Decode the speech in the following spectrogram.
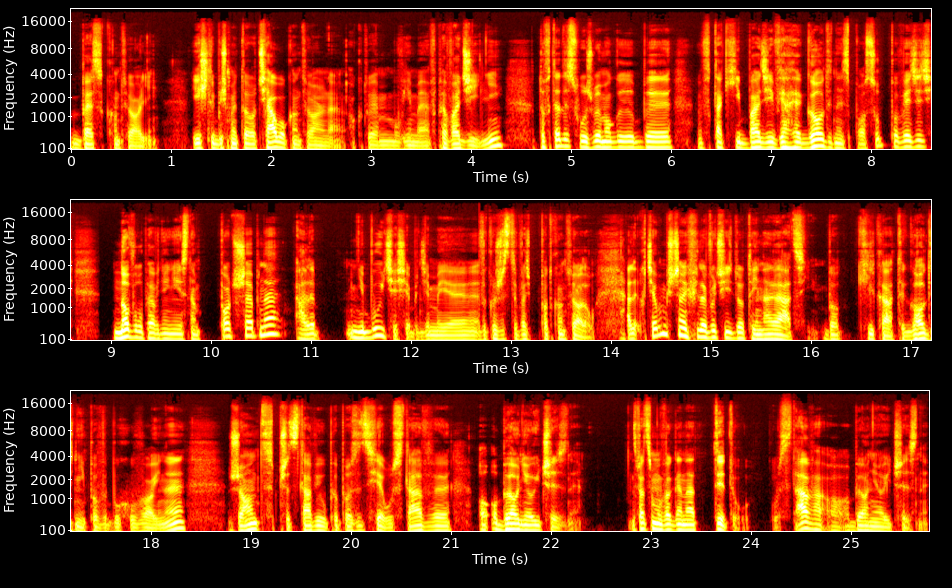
bez kontroli. Jeśli byśmy to ciało kontrolne, o którym mówimy, wprowadzili, to wtedy służby mogłyby w taki bardziej wiarygodny sposób powiedzieć: nowe uprawnienie jest nam potrzebne, ale nie bójcie się, będziemy je wykorzystywać pod kontrolą. Ale chciałbym jeszcze na chwilę wrócić do tej narracji, bo kilka tygodni po wybuchu wojny rząd przedstawił propozycję ustawy o obronie ojczyzny. Zwracam uwagę na tytuł ustawa o obronie ojczyzny.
